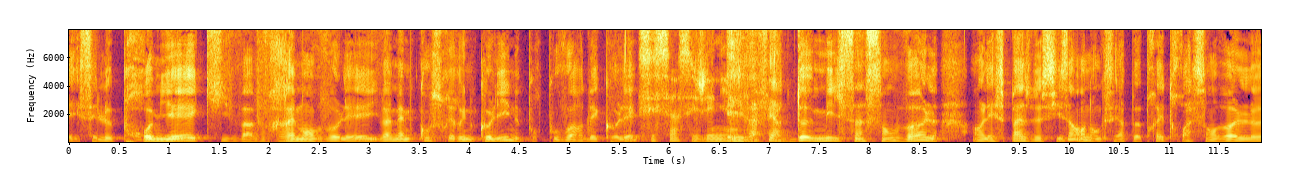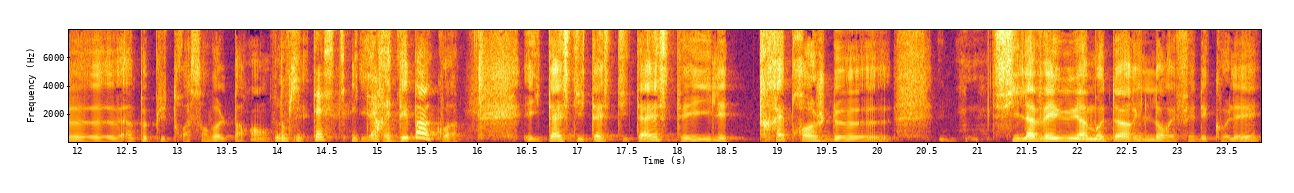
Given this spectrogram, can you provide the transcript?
Et c'est le premier qui va vraiment voler. Il va même construire une colline pour pouvoir décoller. C'est ça, c'est génial. Et il va faire 2500 vols en l'espace de 6 ans. Donc c'est à peu près 300 vols, euh, un peu plus de 300 vols par an. Donc il teste, il, il n'arrêtait pas, quoi. Et il teste, il teste, il teste. Et il est très proche de s'il avait eu un moteur, il l'aurait fait décoller.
